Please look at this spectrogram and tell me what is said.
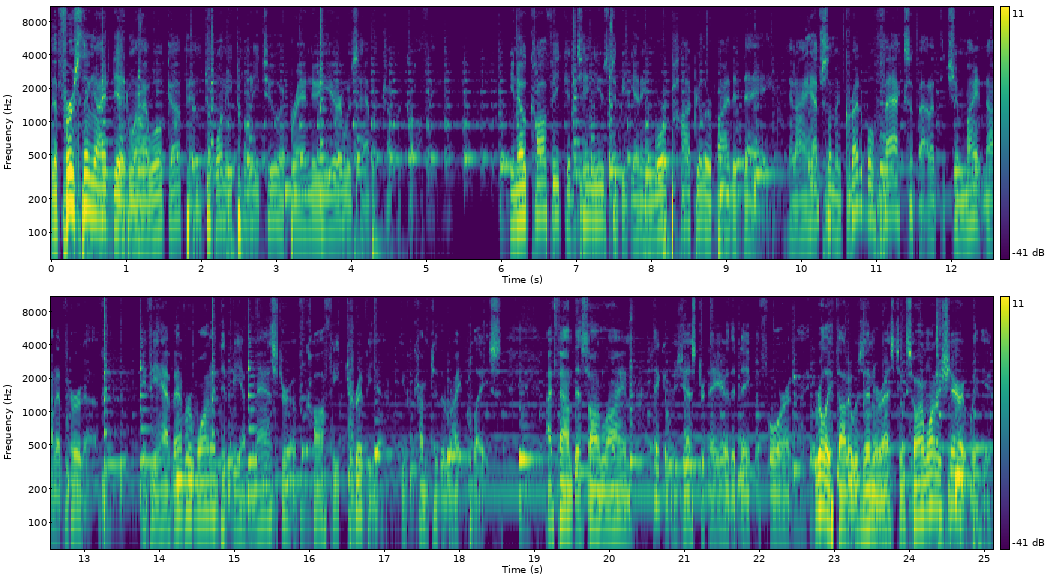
The first thing I did when I woke up in 2022, a brand new year, was have a cup of coffee. You know, coffee continues to be getting more popular by the day, and I have some incredible facts about it that you might not have heard of. If you have ever wanted to be a master of coffee trivia, you've come to the right place. I found this online, I think it was yesterday or the day before, and I really thought it was interesting, so I want to share it with you.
